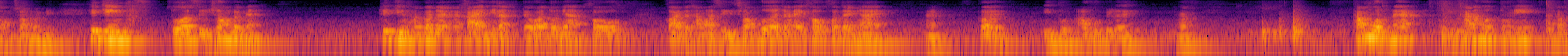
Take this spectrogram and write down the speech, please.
สองช่องแบบนี้ ที่จริงตัวสี่ช่องแบบเนี้ยที่จริงมันก็จะคล้ายๆอย่างนี้แหละ แต่ว่าตัวเนี้ยเขาก็อาจจะทำมาสีช่องเพื่อจะให้เข้าเข้าใจง่ายนะก็อินพุตเอาพุตไปเลยนะครับ ทั้งหมดนะฮะสินค้าทั้งหมดตรงนี้นะครับ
